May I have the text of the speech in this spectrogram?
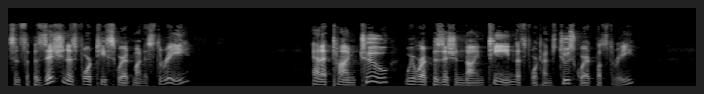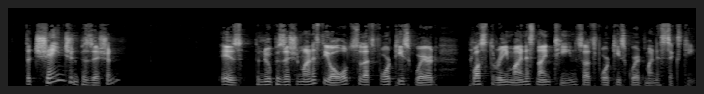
since the position is 4t squared minus 3, and at time 2 we were at position 19, that's 4 times 2 squared plus 3. The change in position is the new position minus the old, so that's 4t squared plus 3 minus 19, so that's 4t squared minus 16.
